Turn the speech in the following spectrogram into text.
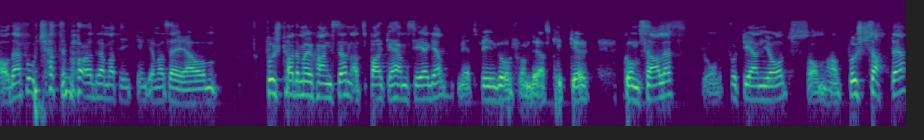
ja, där fortsatte bara dramatiken kan man säga. Och först hade man ju chansen att sparka hem segern med ett field goal från deras kicker Gonzales från 41 yards som han först satte.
